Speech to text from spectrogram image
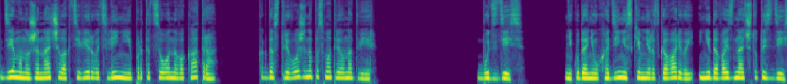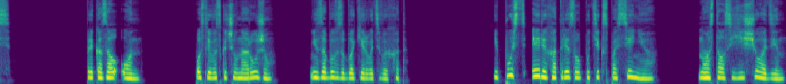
Демон уже начал активировать линии портационного катра, когда встревоженно посмотрел на дверь. «Будь здесь. Никуда не уходи, ни с кем не разговаривай и не давай знать, что ты здесь», — приказал он. После выскочил наружу, не забыв заблокировать выход. И пусть Эрих отрезал пути к спасению, но остался еще один,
